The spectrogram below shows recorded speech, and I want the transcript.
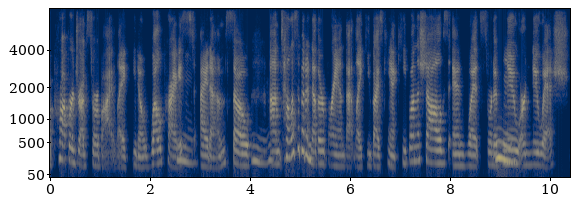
a proper drugstore buy, like you know, well priced mm-hmm. items. So mm-hmm. um, tell us about another brand that like you guys can't keep on the shelves and what's sort of mm-hmm. new or newish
